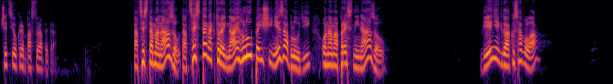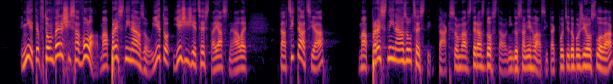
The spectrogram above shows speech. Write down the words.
Všetci okrem pastora Petra. Tá cesta má názov. Tá cesta, na ktorej najhlúpejší nezablúdi, ona má presný názov. Vie niekto, ako sa volá? Nie, v tom verši sa volá, má presný názov. Je to, Ježiš je cesta, jasné, ale tá citácia má presný názov cesty. Tak som vás teraz dostal, nikto sa nehlási. Tak poďte do Božieho slova.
